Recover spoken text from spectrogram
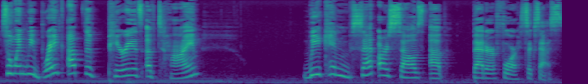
So, when we break up the periods of time, we can set ourselves up better for success.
